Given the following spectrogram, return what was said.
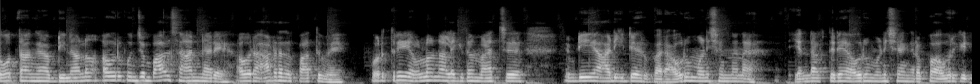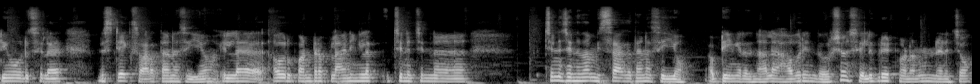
தோத்தாங்க அப்படின்னாலும் அவர் கொஞ்சம் பால்ஸ் ஆடினாரு அவர் ஆடுறத பார்த்துமே. ஒருத்தர் எவ்வளோ நாளைக்கு தான் மேட்ச்சு இப்படியே ஆடிக்கிட்டே இருப்பார். அவரும் மனுஷன் தானே. எண்ட் ஆஃப் த டே அவரும் மனுஷங்கிறப்போ அவர்கிட்டையும் ஒரு சில மிஸ்டேக்ஸ் வரத்தானே செய்யும். இல்லை அவர் பண்ணுற பிளானிங்கில் சின்ன சின்ன சின்ன சின்னதாக மிஸ் ஆக தானே செய்யும் அப்படிங்கிறதுனால அவர் இந்த வருஷம் செலிப்ரேட் பண்ணணும்னு நினச்சோம்.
